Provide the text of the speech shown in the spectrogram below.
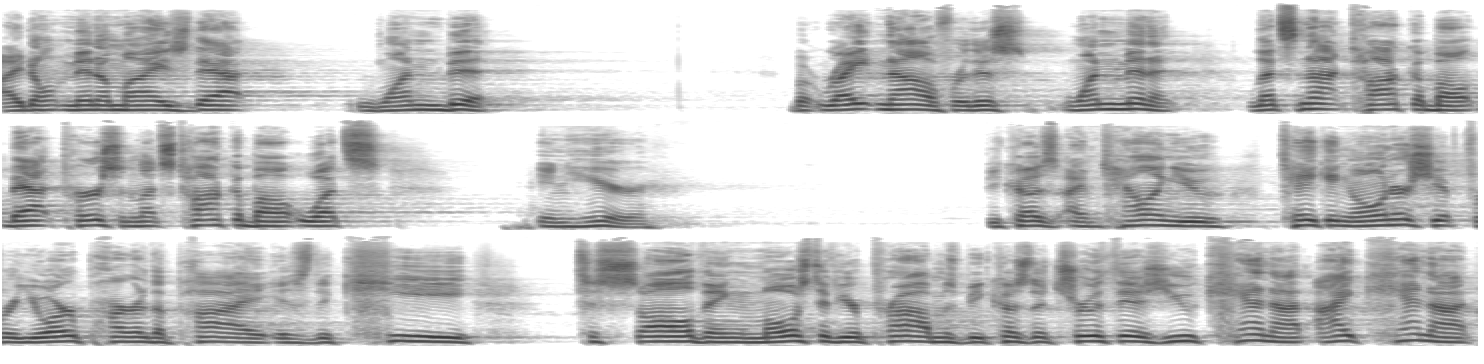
I don't minimize that one bit. But right now, for this one minute, let's not talk about that person. Let's talk about what's in here. Because I'm telling you, taking ownership for your part of the pie is the key to solving most of your problems because the truth is, you cannot, I cannot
